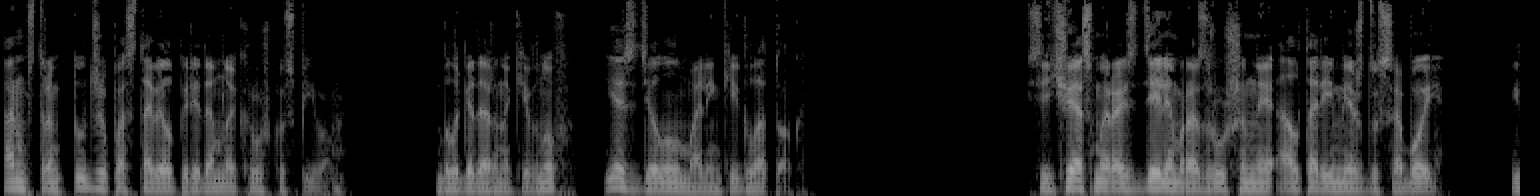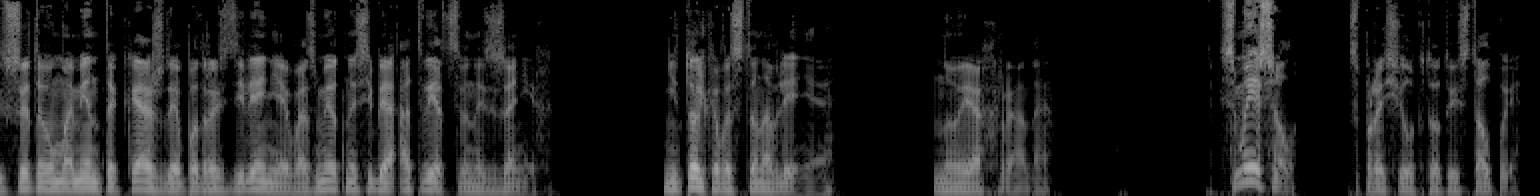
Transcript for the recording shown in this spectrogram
Армстронг тут же поставил передо мной кружку с пивом. Благодарно кивнув, я сделал маленький глоток. Сейчас мы разделим разрушенные алтари между собой, и с этого момента каждое подразделение возьмет на себя ответственность за них. Не только восстановление, но и охрана. «Смысл?» — спросил кто-то из толпы.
